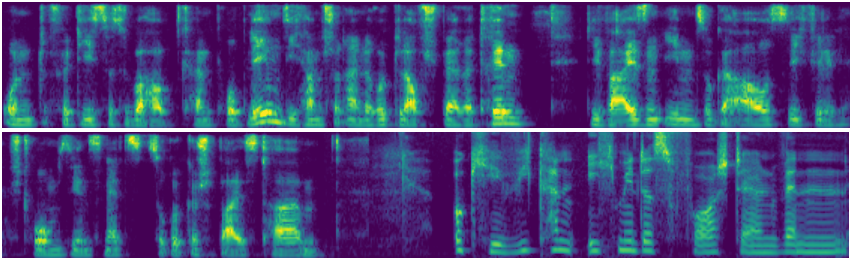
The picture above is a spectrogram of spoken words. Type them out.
Und für die ist das überhaupt kein Problem. Die haben schon eine Rücklaufsperre drin. Die weisen ihnen sogar aus, wie viel Strom sie ins Netz zurückgespeist haben. Okay, wie kann ich mir das vorstellen, wenn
